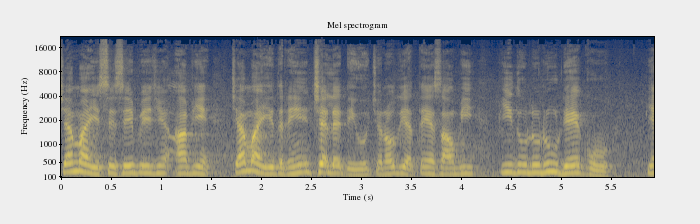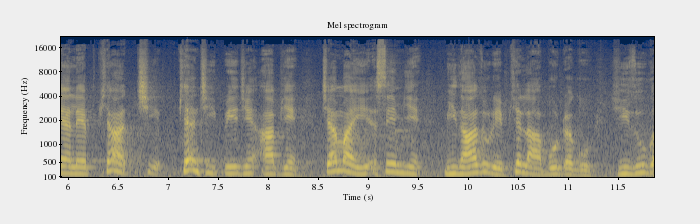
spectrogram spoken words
ကျမ်းမာရေးစစ်ဆေးပေးခြင်းအပြင်ကျမ်းမာရေးသတင်းအချက်အလက်တွေကိုကျွန်တော်တို့ကတည်ဆောင်ပြီးပြည်သူလူထုတွေကို ပြန်လဲဖြတ်ချဖြန့်ချီပေးခြင်းအပြင်ကျမ်းမာရေးအဆင့်မြင့်မိသားစုတွေဖြစ်လာဖို့အတွက်ကိုရည်စူးက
